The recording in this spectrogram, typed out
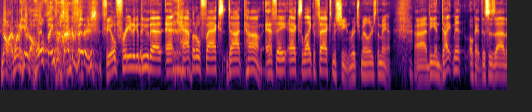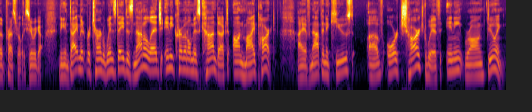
no, I want to hear the whole thing from start to finish. Feel free to do that at capitolfax.com. F A X like a fax machine. Rich Miller's the man. Uh, the indictment, okay, this is uh, the press release. Here we go. The indictment returned Wednesday does not allege any criminal misconduct on my part. I have not been accused of or charged with any wrongdoing.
